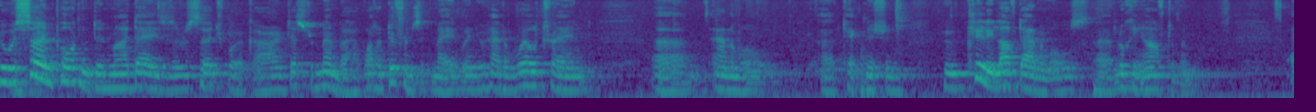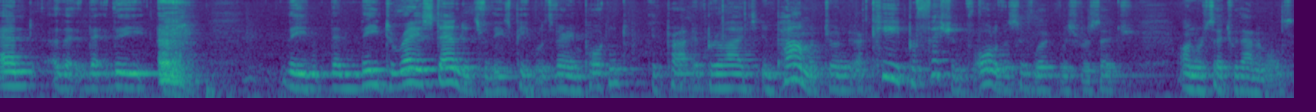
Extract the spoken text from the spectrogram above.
who was so important in my days as a research worker. I just remember what a difference it made when you had a well-trained uh, animal technician who clearly loved animals, uh, looking after them. And the, the, the, the, the need to raise standards for these people is very important. It, pro it provides empowerment to a key profession for all of us who've worked with research on research with animals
